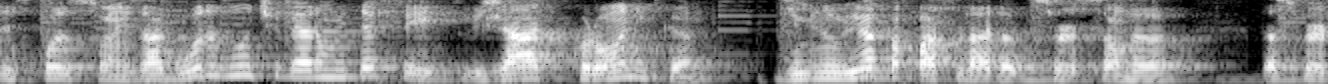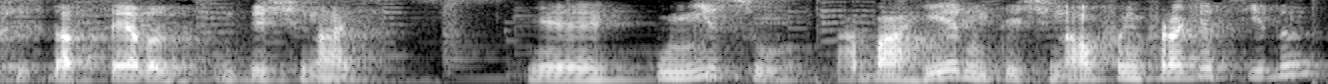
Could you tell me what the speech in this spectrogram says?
exposições agudas não tiveram muito efeito, já a crônica diminuiu a capacidade de absorção da, da superfície das células intestinais. É, com isso, a barreira intestinal foi enfraquecida,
